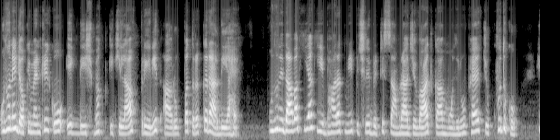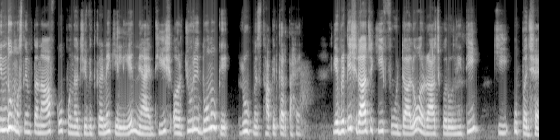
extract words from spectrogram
उन्होंने डॉक्यूमेंट्री को एक देशभक्त के खिलाफ प्रेरित आरोप पत्र करार दिया है। उन्होंने दावा किया कि ये भारत में पिछले ब्रिटिश साम्राज्यवाद का मूल रूप है, जो खुद को हिंदू मुस्लिम तनाव को पुनर्जीवित करने के लिए न्यायाधीश और जूरी दोनों के रूप में स्थापित करता है। ये ब्रिटिश राज्य की फूट डालो और राज करो नीति की उपज है।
